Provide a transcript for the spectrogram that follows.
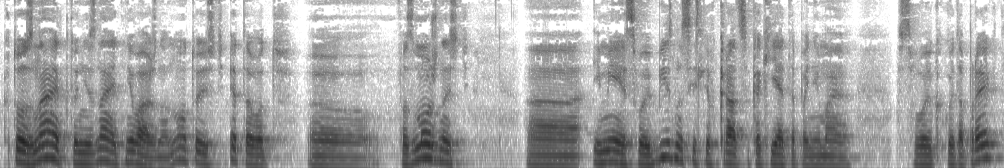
Кто знает, кто не знает, неважно. Ну, то есть это вот э, возможность а, имея свой бизнес, если вкратце, как я это понимаю, свой какой-то проект,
